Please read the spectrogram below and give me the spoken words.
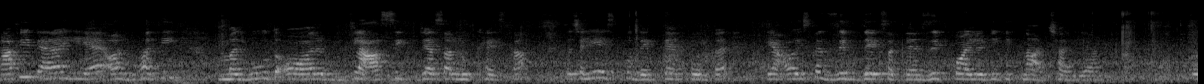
काफ़ी प्यारा ये है, और बहुत ही मज़बूत और क्लासिक जैसा लुक है इसका। तो चलिए इसको देखते हैं खोल कर या और इसका जिप देख सकते हैं। जिप क्वालिटी कितना अच्छा दिया। तो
